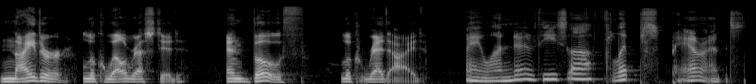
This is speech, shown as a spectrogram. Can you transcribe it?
Neither look well rested, and both look red eyed. I wonder if these are Flip's parents.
